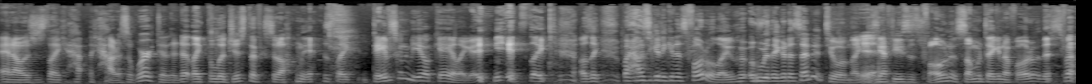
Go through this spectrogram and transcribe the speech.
and I was just like, how, like how does it work? Da, da, da. Like the logistics and all. I was like, Dave's gonna be okay. Like it's like I was like, but how's he gonna get his photo? Like who, who are they gonna send it to him? Like does he have to use his phone? Is someone taking a photo of this? I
